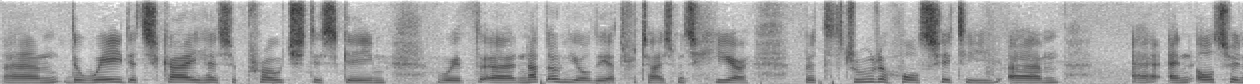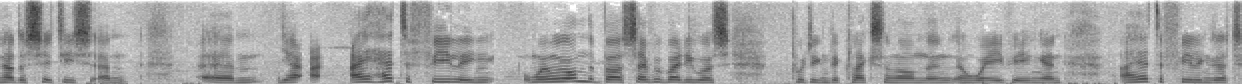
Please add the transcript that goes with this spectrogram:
um, the way that Sky has approached this game with uh, not only all the advertisements here, but through the whole city um, uh, and also in other cities and. Um, yeah, I, I had the feeling when we were on the bus, everybody was putting the klaxon on and, and, waving. And I had the feeling that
